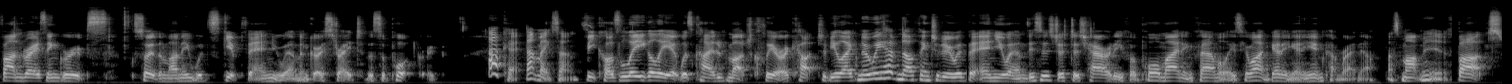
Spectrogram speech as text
fundraising groups so the money would skip the NUM and go straight to the support group. Okay, that makes sense. because legally it was kind of much clearer cut to be like, no, we have nothing to do with the NUM. This is just a charity for poor mining families who aren't getting any income right now. A smart move. But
